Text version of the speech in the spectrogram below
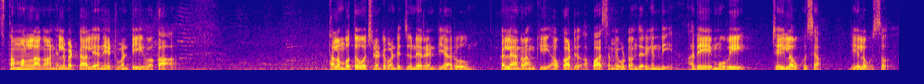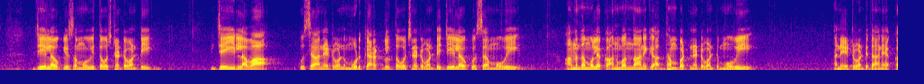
స్తంభంలాగా నిలబెట్టాలి అనేటువంటి ఒక తలంపుతో వచ్చినటువంటి జూనియర్ ఎన్టీఆర్ కళ్యాణ్ రామ్కి అవకాశ అవకాశం ఇవ్వటం జరిగింది. అదే మూవీ జై లవకుశ జై లవకుశ జై లవకుశ మూవీతో వచ్చినటువంటి జై లవా కుశ అనేటువంటి మూడు క్యారెక్టర్లతో వచ్చినటువంటి జై లవకుశ మూవీ అన్నదమ్ముల యొక్క అనుబంధానికి అద్దం పట్టినటువంటి మూవీ అనేటువంటి దాని యొక్క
